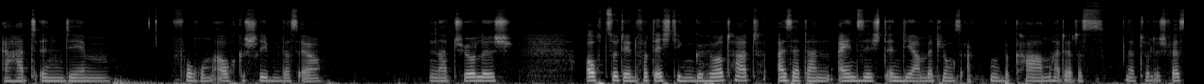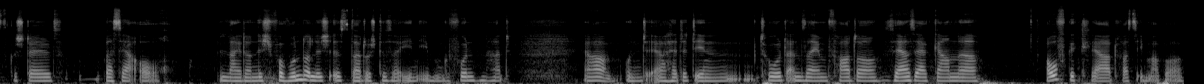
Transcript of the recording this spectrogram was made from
Er hat in dem Forum auch geschrieben, dass er natürlich auch zu den Verdächtigen gehört hat. Als er dann Einsicht in die Ermittlungsakten bekam, hat er das natürlich festgestellt, was ja auch leider nicht verwunderlich ist, dadurch, dass er ihn eben gefunden hat. Ja, und er hätte den Tod an seinem Vater sehr, sehr gerne aufgeklärt, was ihm aber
